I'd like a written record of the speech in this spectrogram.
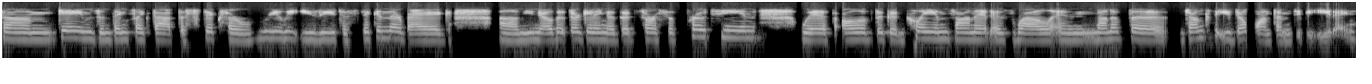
some games and things like that, the sticks are really easy to stick in their bag. Um, you know that they're getting a good source of protein with all of the good claims on it as well, and none of the junk that you don't want them to be eating.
